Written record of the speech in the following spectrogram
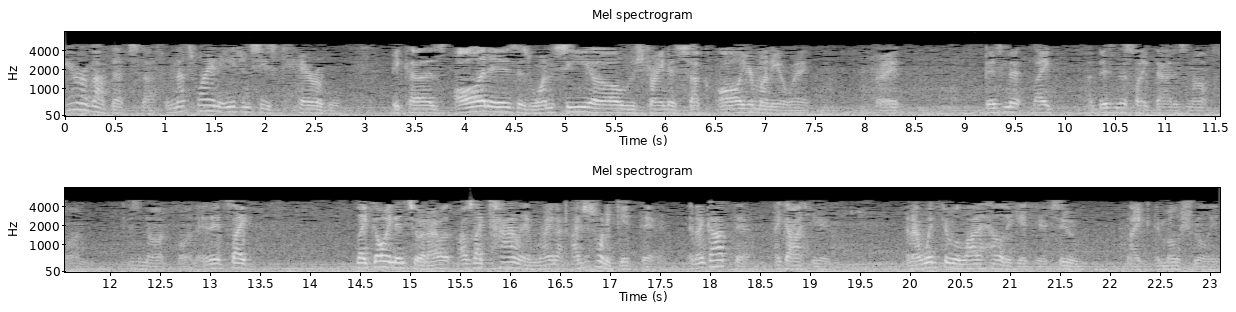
care about that stuff. And that's why an agency is terrible. Because all it is is one CEO who's trying to suck all your money away. Right? Business like a business like that is not fun. It is not fun. And it's like like going into it, I was I was like Thailand, right? I, I just want to get there. And I got there. I got here. And I went through a lot of hell to get here too, like emotionally.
